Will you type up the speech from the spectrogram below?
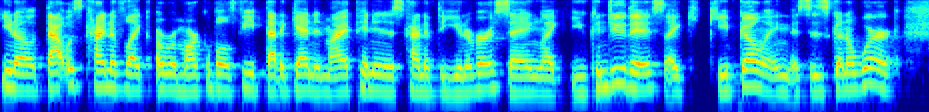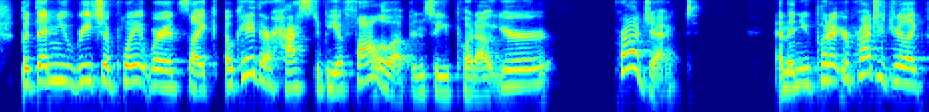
you know, that was kind of like a remarkable feat that, again, in my opinion, is kind of the universe saying, like, you can do this, like, keep going, this is going to work. But then you reach a point where it's like, okay, there has to be a follow up. And so you put out your project. And then you put out your project, you're like,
